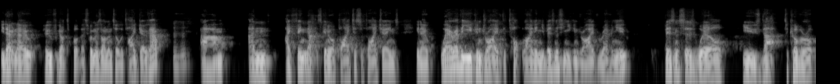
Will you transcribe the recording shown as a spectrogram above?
you don't know who forgot to put their swimmers on until the tide goes out. Mm-hmm. Um, and I think that's going to apply to supply chains. You know, wherever you can drive the top line in your business and you can drive revenue, businesses will use that to cover up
